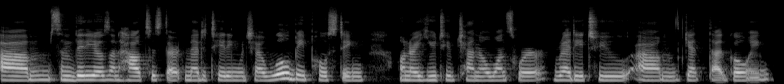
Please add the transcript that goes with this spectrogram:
um, some videos on how to start meditating, which I will be posting on our YouTube channel once we're ready to um, get that going.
